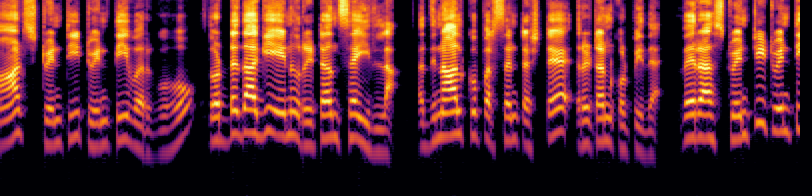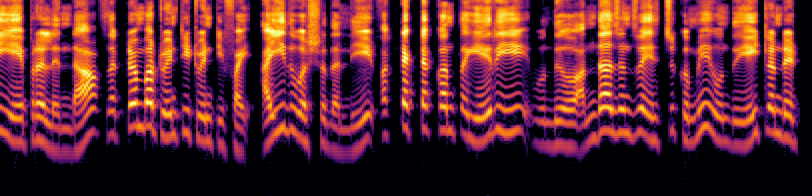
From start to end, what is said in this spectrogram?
ಮಾರ್ಚ್ ಟ್ವೆಂಟಿ ಟ್ವೆಂಟಿವರೆಗೂ ದೊಡ್ಡದಾಗಿ ಏನು ರಿಟರ್ನ್ಸೇ ಇಲ್ಲ. ಹದಿನಾಲ್ಕು ಪರ್ಸೆಂಟ್ ಅಷ್ಟೇ ರಿಟರ್ನ್ ಕೊಟ್ಟಿದೆ. ವೆರಾಸ್ ಟ್ವೆಂಟಿ ಟ್ವೆಂಟಿ ಏಪ್ರಿಲ್ ಇಂದ ಸೆಪ್ಟೆಂಬರ್ ಟ್ವೆಂಟಿ ಟ್ವೆಂಟಿ ಫೈವ್ ಐದು ವರ್ಷದಲ್ಲಿ ಟಕ್ ಟಕ್ ಟಕ್ ಅಂತ ಏರಿ ಒಂದು ಅಂದಾಜನ್ಸು ಹೆಚ್ಚು ಕಮ್ಮಿ ಒಂದು eight hundred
